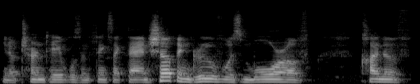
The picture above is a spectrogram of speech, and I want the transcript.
you know turntables and things like that. And Shut Up and Groove was more of kind of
